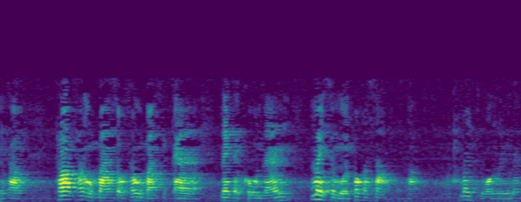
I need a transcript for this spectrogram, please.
นะครับ เพราะทั้งอุบาสกทั้งอุบาสิกา ในตระกูลนั้น ไม่สมวนพวกทรัพย์นะครับ ไม่หวงเลยนะ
